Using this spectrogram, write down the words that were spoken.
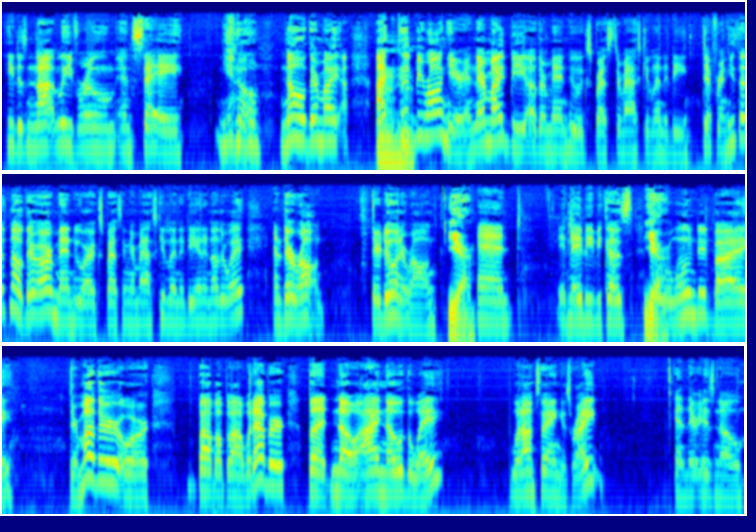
He does not leave room and say you know, no, there might, I mm-hmm. could be wrong here, and there might be other men who express their masculinity different. He says, no, there are men who are expressing their masculinity in another way, and they're wrong. They're doing it wrong. Yeah. And it may be because yeah. they were wounded by their mother or blah, blah, blah, whatever. But no, I know the way. What I'm saying is right. And there is no,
